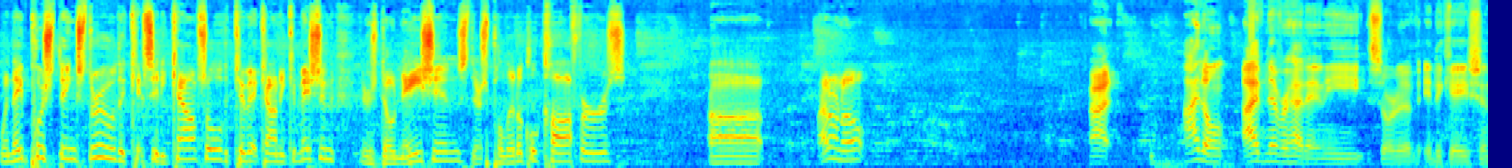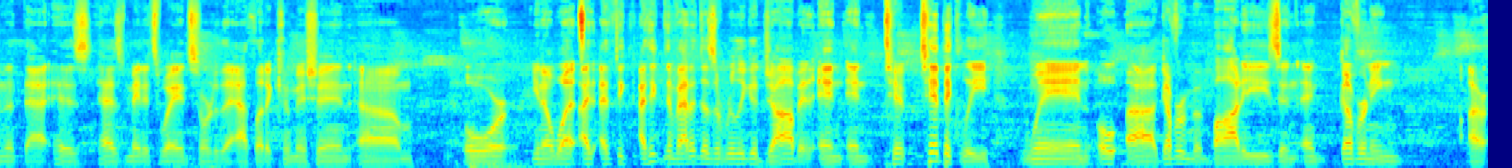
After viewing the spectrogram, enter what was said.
when they push things through the city council, the county commission, there's donations, there's political coffers. Uh, I don't know. I, I don't. I've never had any sort of indication that that has has made its way in sort of the athletic commission. Um, or you know what I, I, think I think Nevada does a really good job and and, and t- typically when oh, uh, government bodies and, and governing or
